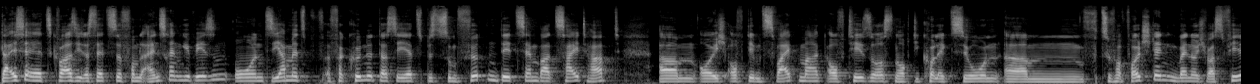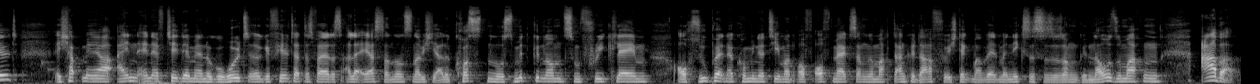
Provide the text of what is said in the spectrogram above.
da ist ja jetzt quasi das letzte Formel 1 Rennen gewesen und sie haben jetzt verkündet, dass ihr jetzt bis zum 4. Dezember Zeit habt, ähm, euch auf dem Zweitmarkt auf Tesos noch die Kollektion ähm, zu vervollständigen, wenn euch was fehlt. Ich habe mir einen NFT, der mir nur geholt äh, gefehlt hat, das war ja das allererste. Ansonsten habe ich die alle kostenlos mitgenommen zum Free Claim. Auch super in der Community immer darauf aufmerksam gemacht. Danke dafür. Ich denke mal, werden wir nächste Saison genauso machen. Aber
